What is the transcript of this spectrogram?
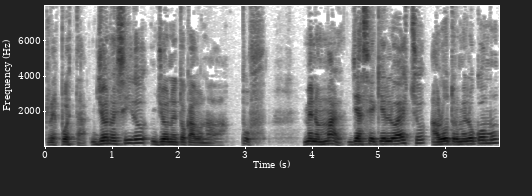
Respuesta, yo no he sido, yo no he tocado nada. Puf, menos mal, ya sé quién lo ha hecho, al otro me lo como,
